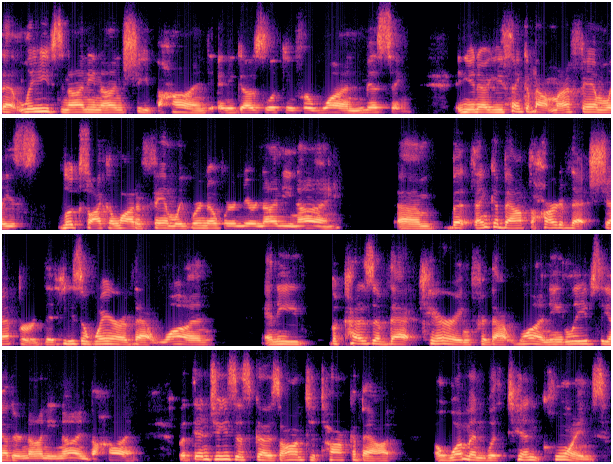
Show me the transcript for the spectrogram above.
that leaves 99 sheep behind and he goes looking for one missing. And you know, you think about my family's looks like a lot of family. We're nowhere near 99. Um, but think about the heart of that shepherd that he's aware of that one, and he, because of that caring for that one, he leaves the other 99 behind. But then Jesus goes on to talk about a woman with 10 coins.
